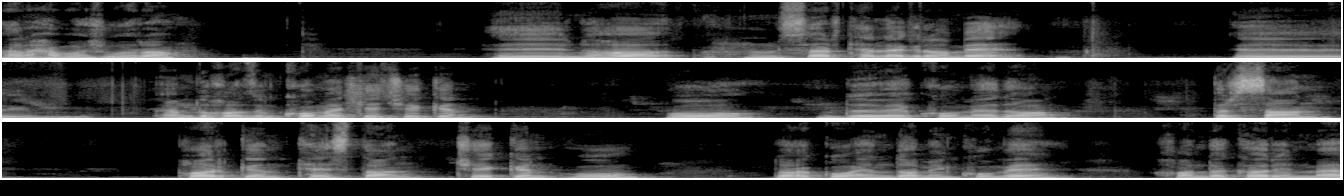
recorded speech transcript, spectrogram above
Merhaba jwara. Niha li ser Telegramê e, em dixwazin komekê çêkin û di vê komê de pirsan, parkin, testan çêkin û da ku endamên komê xwendekarên me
